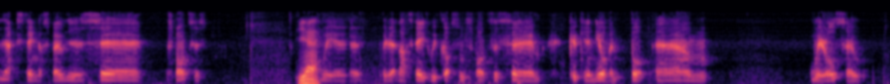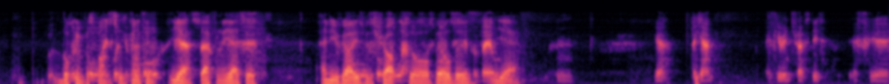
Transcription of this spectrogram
next thing I suppose is uh, sponsors. Yeah, we're we're at that stage. We've got some sponsors um, cooking in the oven, but um, we're also looking for sponsors, looking kind of thing. Yeah, Yeah, so- definitely. Yeah, so any of you guys with shops or builders, yeah again if you're interested, if you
